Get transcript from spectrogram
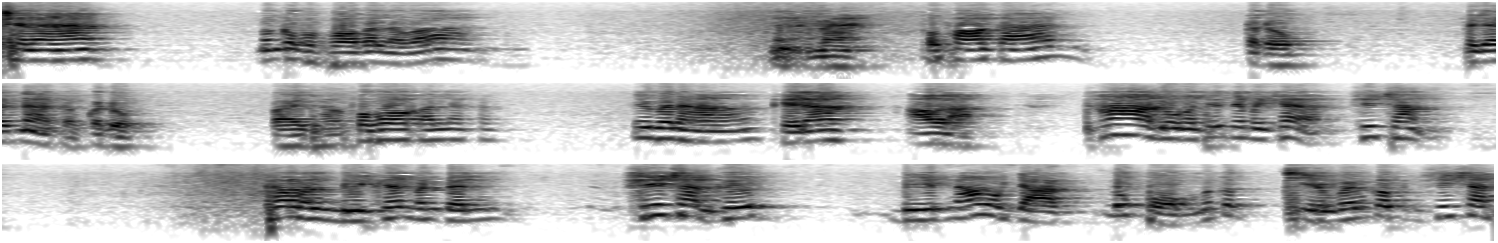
ใช่ไหมฮะมันก็พอๆกันแหละว่าเห็นไหมพอๆกันกระดกพยักหน้ากับกระดกปลายเท้าพอๆกันแล้วครับ ไม่ปัญหาโอเคนะ เอาล่ะ ถ้าดวงอาทิตย์นี่มันแค่ฟิชชั่นถ้ามันบีบแค่มันเป็นฟิชชั่นคือ บีบน้ำออกจากลูกโป่งมันก็ฉีดไว้มันก็ฟิชชั่น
